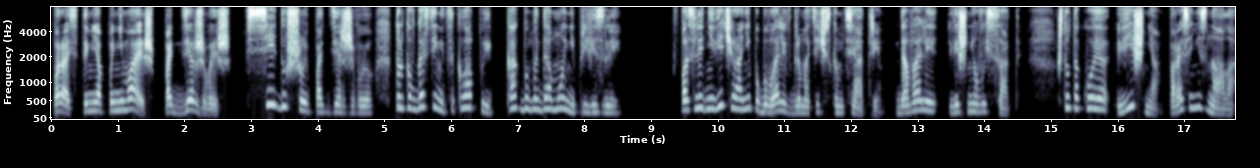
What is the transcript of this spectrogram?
Парась, ты меня понимаешь, поддерживаешь? Всей душой поддерживаю, только в гостинице Клопы, как бы мы домой не привезли последний вечер они побывали в драматическом театре, давали «Вишневый сад». Что такое «вишня» Парася не знала,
